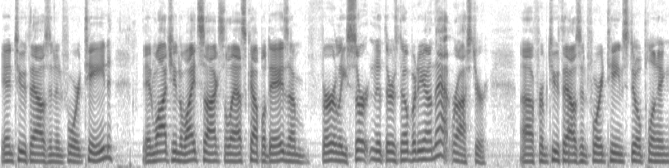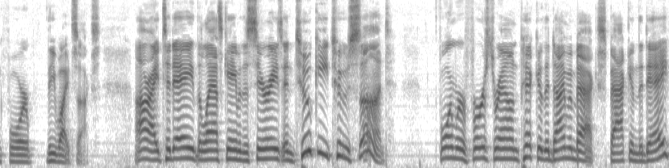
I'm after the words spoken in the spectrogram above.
in 2014. And watching the White Sox the last couple days, I'm fairly certain that there's nobody on that roster uh, from 2014 still playing for the White Sox. All right, today the last game of the series, and Touki Toussaint, former first round pick of the Diamondbacks back in the day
